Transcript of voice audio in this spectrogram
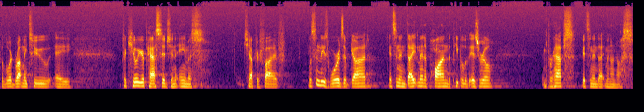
the Lord brought me to a peculiar passage in Amos chapter 5. Listen to these words of God. It's an indictment upon the people of Israel, and perhaps it's an indictment on us.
